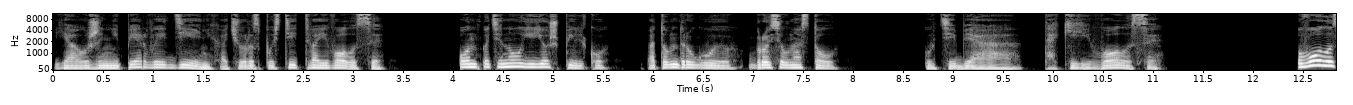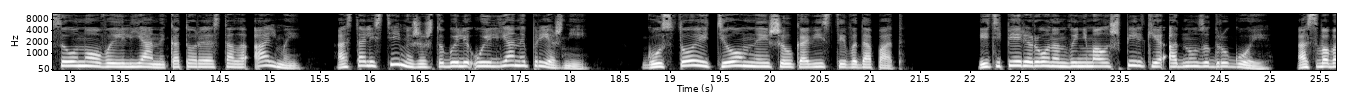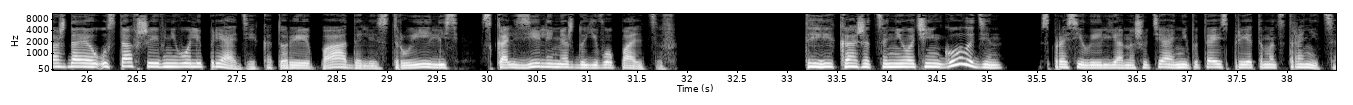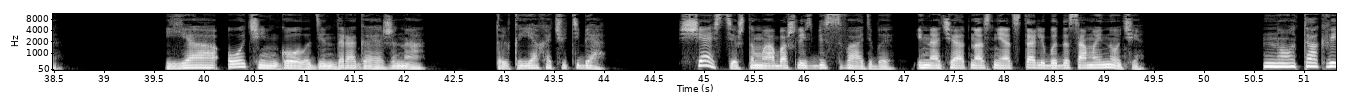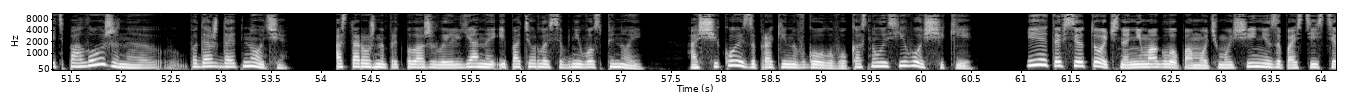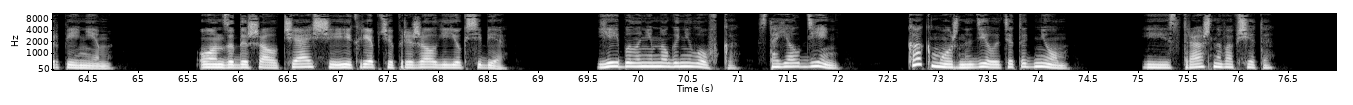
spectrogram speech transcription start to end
«Я уже не первый день хочу распустить твои волосы». Он потянул ее шпильку, потом другую, бросил на стол. «У тебя такие волосы». Волосы у новой Ильяны, которая стала Альмой, остались теми же, что были у Ильяны прежней. Густой, темный, шелковистый водопад. И теперь Ронан вынимал шпильки одну за другой, освобождая уставшие в неволе пряди, которые падали, струились, скользили между его пальцев. «Ты, кажется, не очень голоден?» — спросила Ильяна, шутя, не пытаясь при этом отстраниться. «Я очень голоден, дорогая жена. Только я хочу тебя. Счастье, что мы обошлись без свадьбы, иначе от нас не отстали бы до самой ночи». «Но так ведь положено подождать ночи», — осторожно предположила Ильяна и потерлась об него спиной а щекой, запрокинув голову, коснулась его щеки. И это все точно не могло помочь мужчине запастись терпением. Он задышал чаще и крепче прижал ее к себе. Ей было немного неловко. Стоял день. Как можно делать это днем? И страшно вообще-то.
